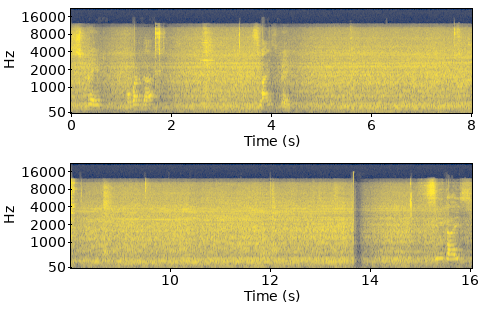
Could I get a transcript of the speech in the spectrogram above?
spread over the sliced bread. See guys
